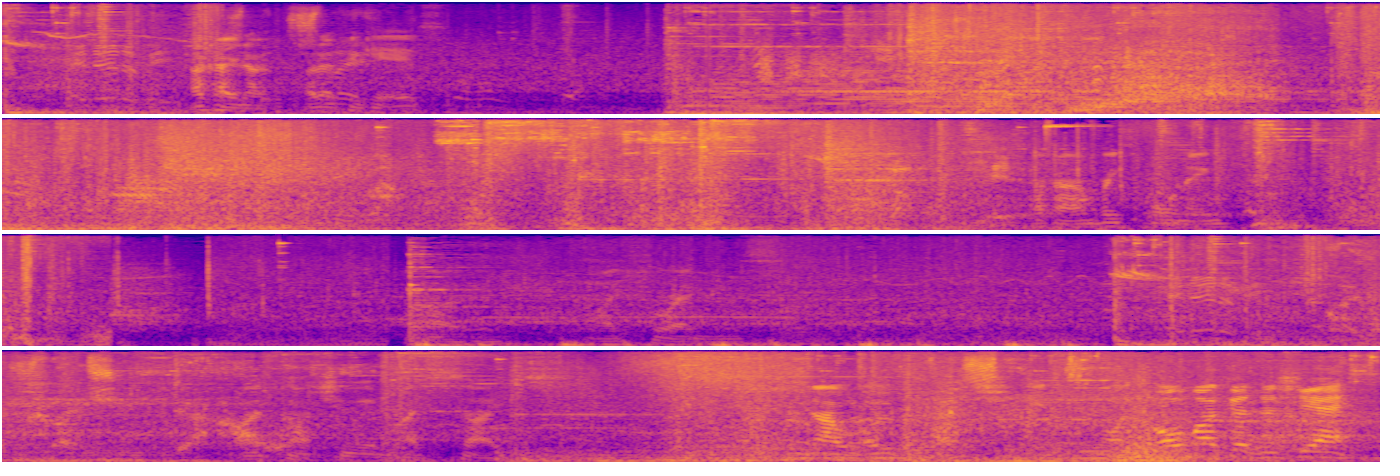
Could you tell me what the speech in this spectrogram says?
Okay, no, I don't think it is. Okay, I'm respawning. You in my sights. Now Overwatch is my... Oh my goodness, yes!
